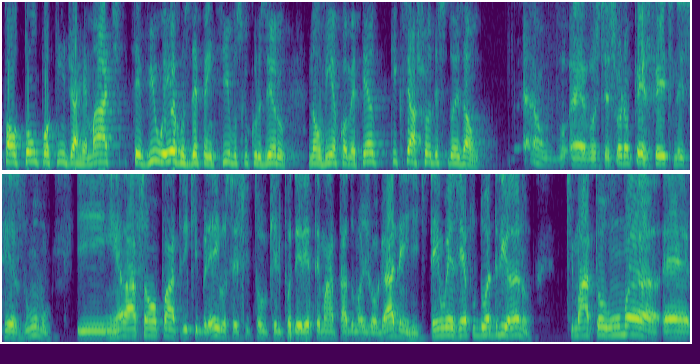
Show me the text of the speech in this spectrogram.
faltou um pouquinho de arremate. Você viu erros defensivos que o Cruzeiro não vinha cometendo? O que, que você achou desse 2 a 1 é, vocês foram perfeitos nesse resumo. E em relação ao Patrick Bray, você citou que ele poderia ter matado uma jogada, Henrique. Tem o exemplo do Adriano, que matou uma é,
